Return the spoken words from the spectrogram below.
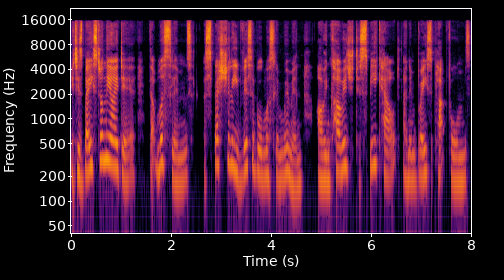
It is based on the idea that Muslims, especially visible Muslim women, are encouraged to speak out and embrace platforms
